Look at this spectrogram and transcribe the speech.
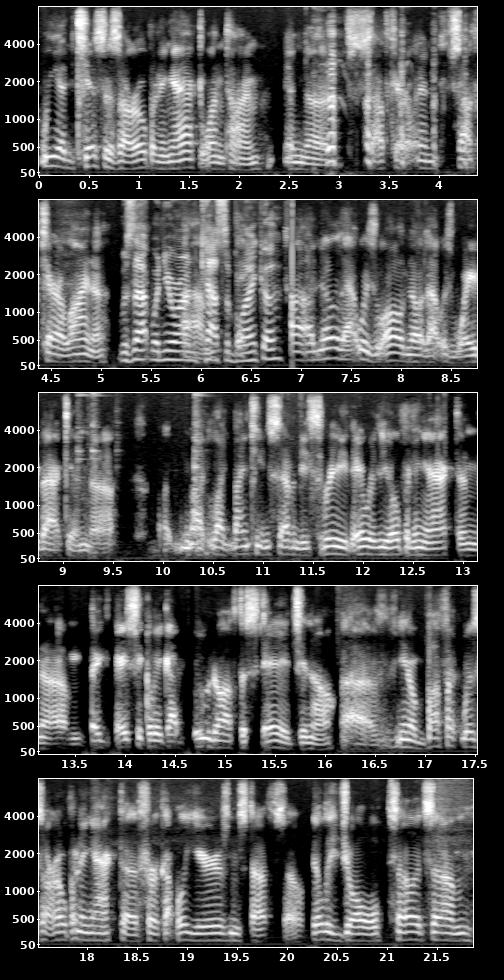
we had Kiss as our opening act one time in uh, South Carolina. In South Carolina. Was that when you were on Um, Casablanca? Uh, no, that was oh no, that was way back in uh, like like 1973. They were the opening act, and um, they basically got booed off the stage. You know, uh, you know, Buffett was our opening act uh, for a couple of years and stuff. So Billy Joel. So it's um,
